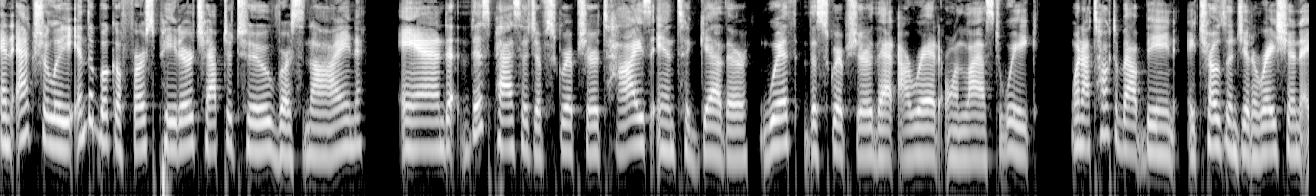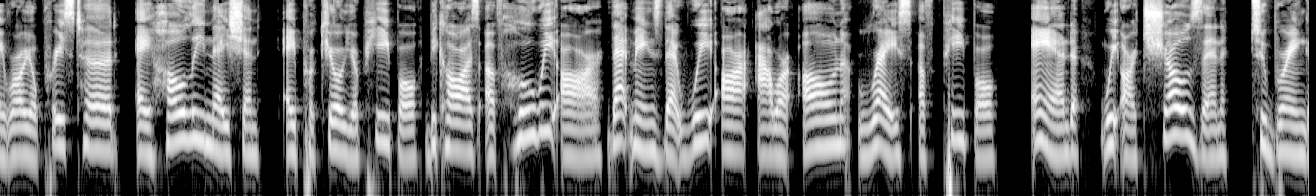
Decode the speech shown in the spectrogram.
And actually in the book of 1 Peter chapter 2 verse 9, and this passage of scripture ties in together with the scripture that I read on last week when I talked about being a chosen generation, a royal priesthood, a holy nation, a peculiar people, because of who we are, that means that we are our own race of people and we are chosen to bring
